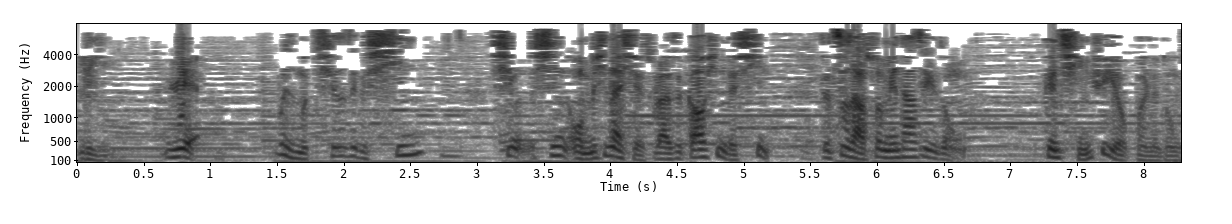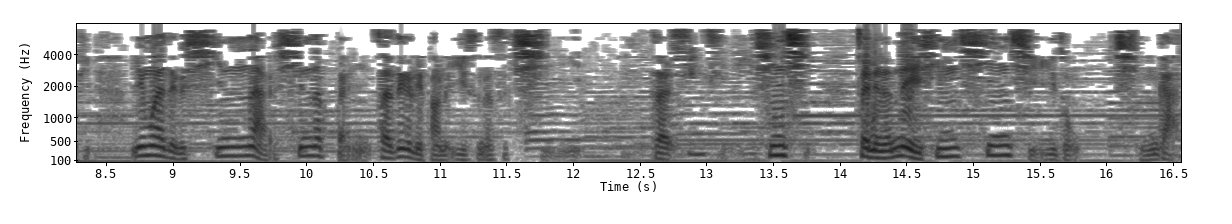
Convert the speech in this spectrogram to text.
礼、乐，为什么？其实这个兴，兴兴，我们现在写出来是高兴的兴，这至少说明它是一种。跟情绪有关的东西。另外，这个心呢，心的本在这个地方的意思呢是起，在兴起的意思。兴起，在你的内心兴起一种情感。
